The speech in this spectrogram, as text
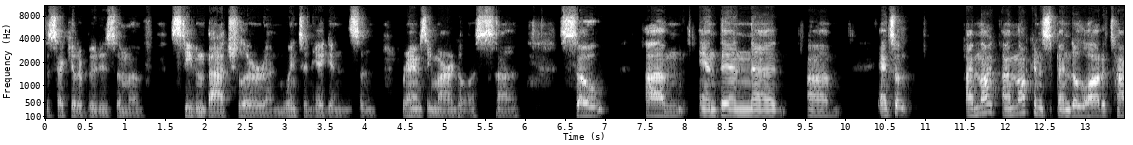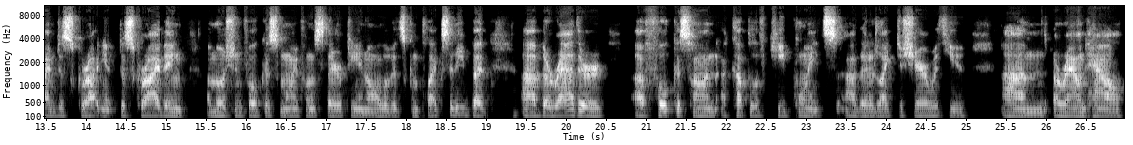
the secular Buddhism of Stephen Batchelor and Winton Higgins and Ramsey Margolis. Uh, so, um, and then, uh, um, and so I'm not, I'm not going to spend a lot of time descri- describing emotion focused mindfulness therapy and all of its complexity, but, uh, but rather uh, focus on a couple of key points uh, that I'd like to share with you um, around how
